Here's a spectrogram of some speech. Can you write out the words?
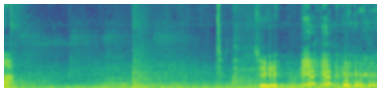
啊。哈哈哈哈哈！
